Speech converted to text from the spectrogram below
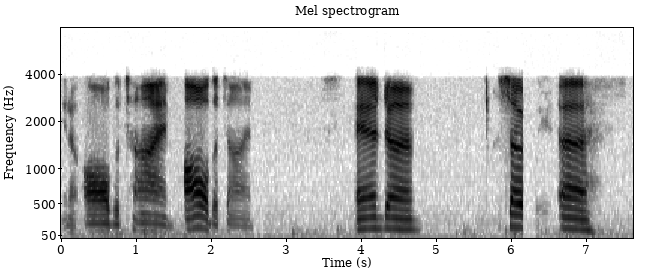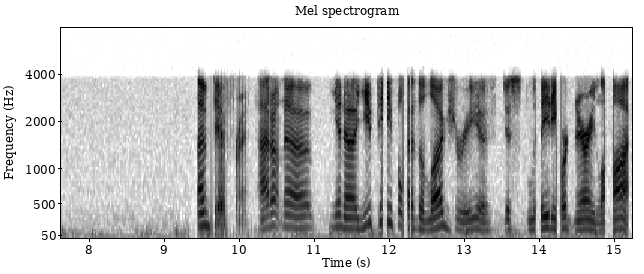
You know, all the time, all the time. And uh, so uh, I'm different. I don't know. You know, you people have the luxury of just leading ordinary lives.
